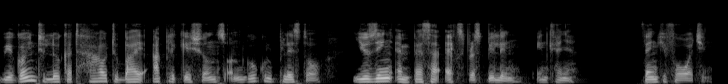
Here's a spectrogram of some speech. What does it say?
we are going to look at how to buy applications on Google Play Store using M-Pesa Express Billing in Kenya. Thank you for watching.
